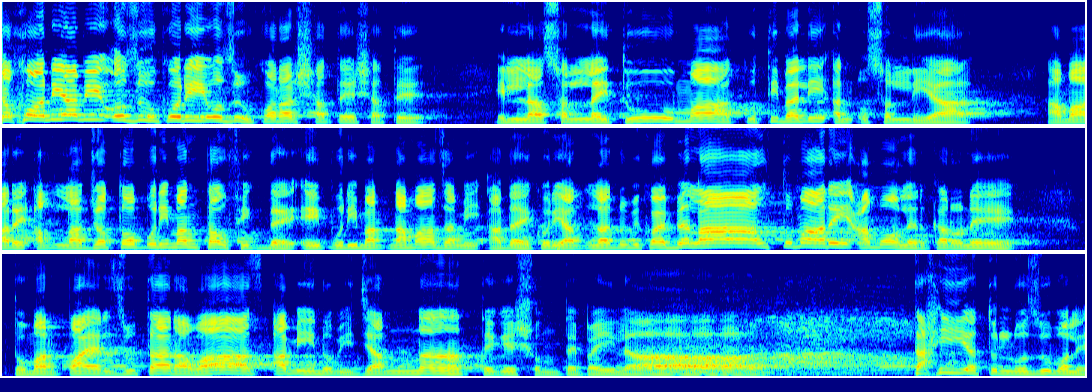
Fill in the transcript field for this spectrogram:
যখনই আমি অজু করি, অজু করার সাথে সাথে, ইল্লা সাল্লাইতু মা কুতিবালি আন উসল্লিয়া। আমারে আল্লাহ যত পরিমাণ তৌফিক দেয়, এই পরিমাণ নামাজ আমি আদায় করি। আল্লাহ নবী কয়, বেলাল, তোমার এই আমলের কারণে তোমার পায়ের জুতার আওয়াজ আমি নবী জান্নাত থেকে শুনতে পাইলাম। তাহিয়াতুল ওযু বলে,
